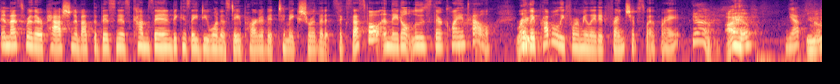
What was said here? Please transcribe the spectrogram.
And that's where their passion about the business comes in because they do want to stay part of it to make sure that it's successful and they don't lose their clientele. who Right. they probably formulated friendships with, right? Yeah, I have. Yep. you know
